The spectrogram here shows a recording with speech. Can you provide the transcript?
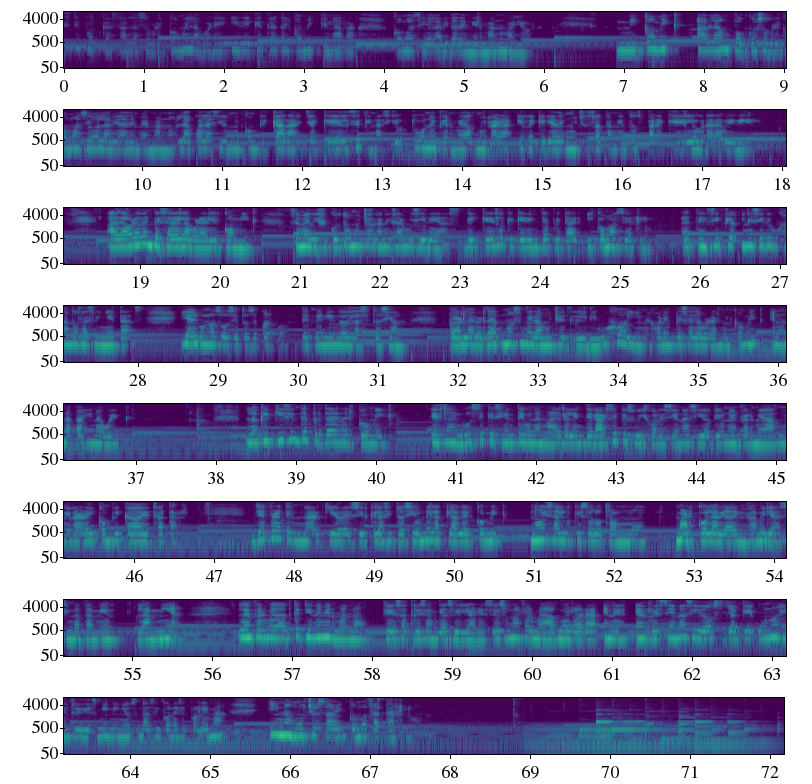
Este podcast habla sobre cómo elaboré y de qué trata el cómic que narra cómo ha sido la vida de mi hermano mayor. Mi cómic habla un poco sobre cómo ha sido la vida de mi hermano, la cual ha sido muy complicada, ya que él desde que nació tuvo una enfermedad muy rara y requería de muchos tratamientos para que él lograra vivir. A la hora de empezar a elaborar el cómic, se me dificultó mucho organizar mis ideas de qué es lo que quería interpretar y cómo hacerlo. Al principio inicié dibujando las viñetas y algunos bocetos de cuerpo, dependiendo de la situación, pero la verdad no se me da mucho el dibujo y mejor empecé a elaborar mi cómic en una página web. Lo que quise interpretar en el cómic es la angustia que siente una madre al enterarse que su hijo recién nacido tiene una enfermedad muy rara y complicada de tratar. Ya para terminar, quiero decir que la situación de la que habla el cómic no es algo que solo traumó, marcó la vida de mi familia, sino también la mía. La enfermedad que tiene mi hermano, que es atresia vías biliares, es una enfermedad muy rara en, en recién nacidos, ya que uno entre 10.000 niños nacen con ese problema y no muchos saben cómo tratarlo.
